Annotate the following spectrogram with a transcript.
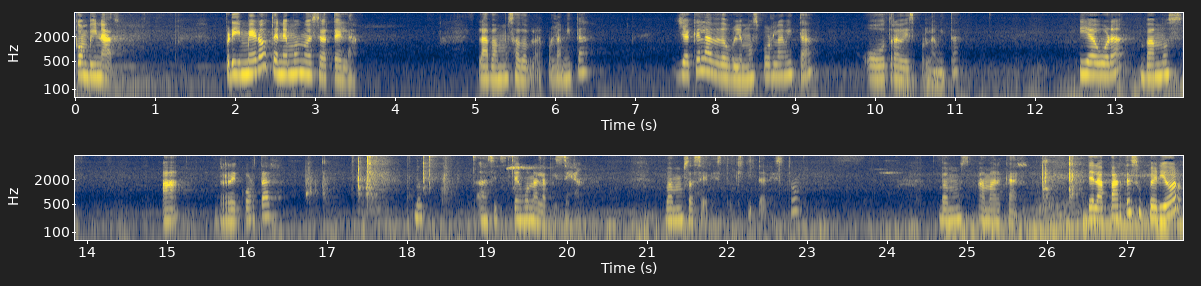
combinado. Primero tenemos nuestra tela. La vamos a doblar por la mitad. Ya que la doblemos por la mitad, otra vez por la mitad. Y ahora vamos a recortar. Así tengo una lapicera. Vamos a hacer esto, quitar esto. Vamos a marcar. De la parte superior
